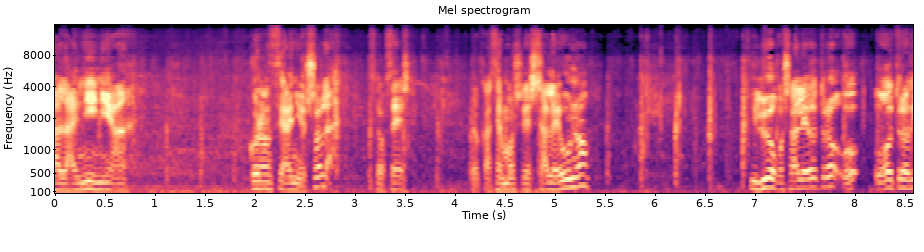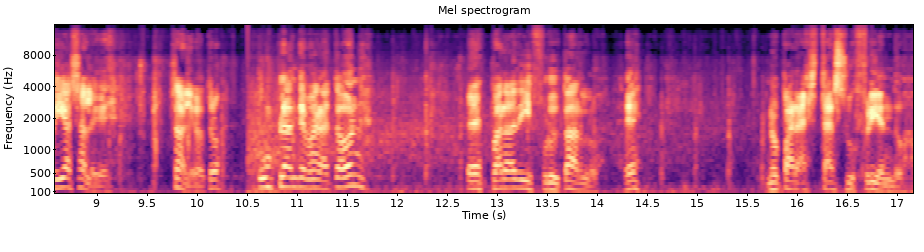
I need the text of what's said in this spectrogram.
a la niña con 11 años sola. Entonces, lo que hacemos es sale uno y luego sale otro, o otro día sale, sale otro. Un plan de maratón es para disfrutarlo, ¿eh? no para estar sufriendo.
